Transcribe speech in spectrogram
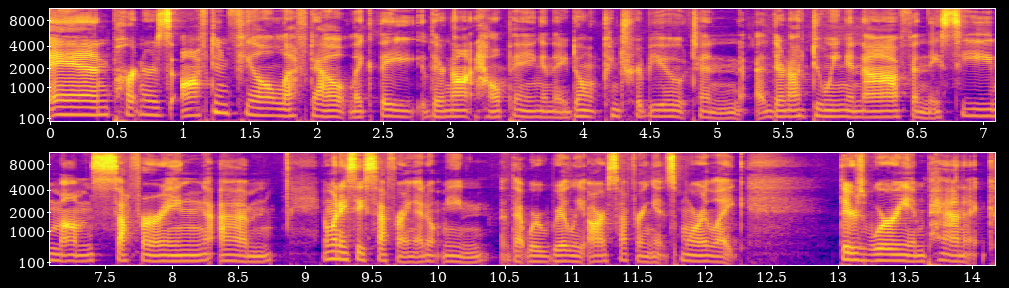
and partners often feel left out like they they're not helping and they don't contribute and they're not doing enough and they see moms suffering um, and when i say suffering i don't mean that we really are suffering. It's more like there's worry and panic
